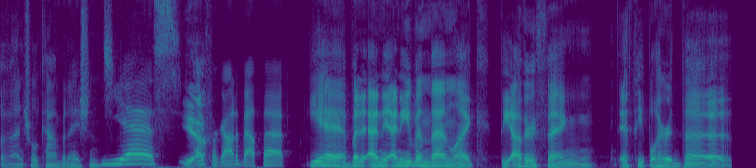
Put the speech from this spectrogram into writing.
eventual combinations Yes. Yeah. I forgot about that. yeah but and, and even then like the other thing if people heard the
